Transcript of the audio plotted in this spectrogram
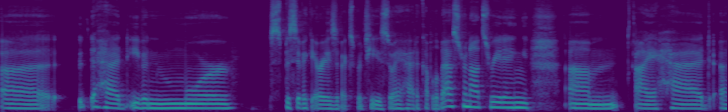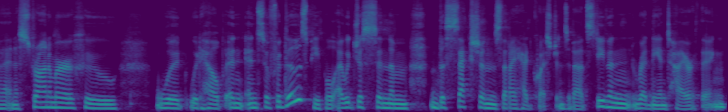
Uh, had even more specific areas of expertise. So I had a couple of astronauts reading. Um, I had uh, an astronomer who would would help and and so for those people I would just send them the sections that I had questions about. Stephen read the entire thing.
